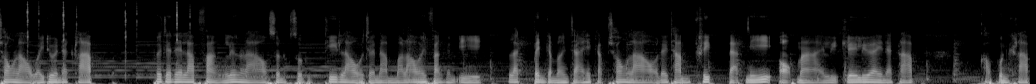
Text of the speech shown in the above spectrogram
ช่องเราไว้ด้วยนะครับ เพื่อจะได้รับฟังเรื่องราวสนุกๆที่เราจะนำมาเล่าให้ฟังกันอีก และเป็นกำลังใจให้กับช่องเราได้ทำคลิปแบบนี้ออกมาเรื่อยๆนะครับ ขอบคุณครับ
